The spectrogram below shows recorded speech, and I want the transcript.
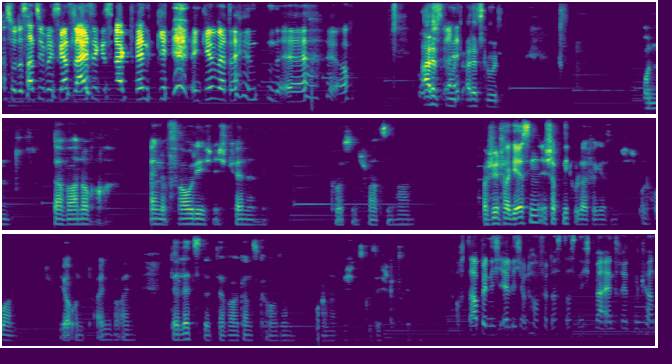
Achso, das hat sie übrigens ganz leise gesagt, wenn, wenn Gilbert da hinten, äh, ja. Alles gut, alles gut. Und da war noch eine Frau, die ich nicht kenne, mit kurzen schwarzen Haaren. Hab ich ihn vergessen? Ich habe Nikolai vergessen. Und Juan. Ja, und ein war ein. Der letzte, der war ganz grausam. Juan hat mich ins Gesicht getreten. Auch da bin ich ehrlich und hoffe, dass das nicht mehr eintreten kann.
